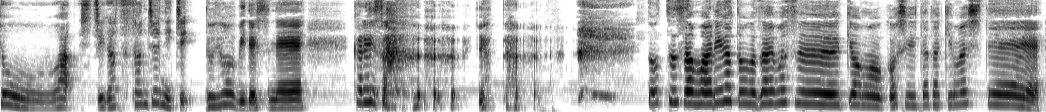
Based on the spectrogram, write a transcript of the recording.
今日は7月30日土曜日ですね。カレンさん、やった。トッツーさんもありがとうございます。今日もお越しいただきまして、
